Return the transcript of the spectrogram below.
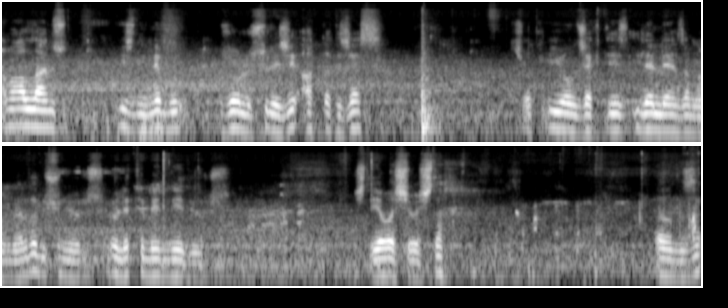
Ama Allah'ın izniyle bu zorlu süreci atlatacağız. Çok iyi olacak diye ilerleyen zamanlarda düşünüyoruz. Öyle temenni ediyoruz. İşte yavaş yavaş da avımızı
